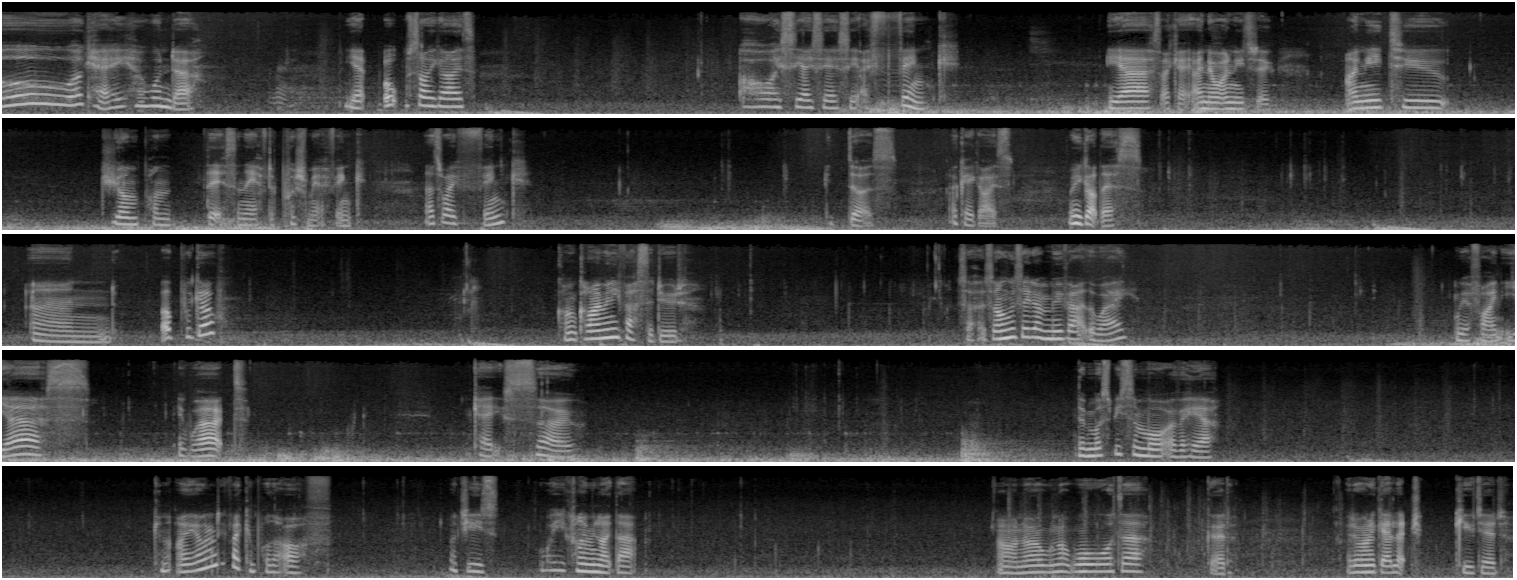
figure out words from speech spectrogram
Oh, okay, I wonder. Yep. Oh, sorry guys. Oh, I see, I see, I see. I think... Yes, okay, I know what I need to do. I need to jump on this and they have to push me, I think. That's what I think. It does. Okay, guys. We got this. And up we go. Can't climb any faster, dude. So as long as they don't move out of the way, we are fine. Yes! It worked. Okay, so There must be some more over here. Can I, I wonder if I can pull that off. Oh jeez, why are you climbing like that? Oh no, not more water. Good. I don't want to get electrocuted.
